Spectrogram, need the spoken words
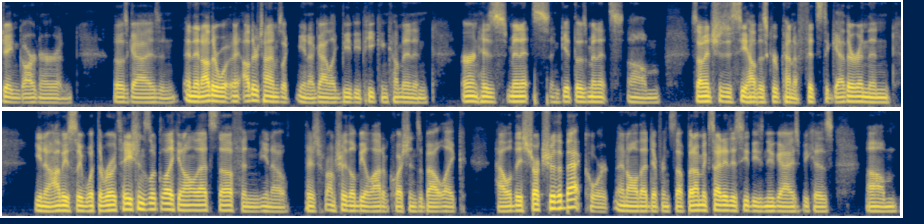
Jayden Gardner and those guys. And, and then other, other times, like, you know, a guy like BVP can come in and earn his minutes and get those minutes. Um, so I'm interested to see how this group kind of fits together. And then, you know, obviously what the rotations look like and all that stuff. And, you know, there's I'm sure there'll be a lot of questions about like how will they structure the backcourt and all that different stuff. But I'm excited to see these new guys because um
